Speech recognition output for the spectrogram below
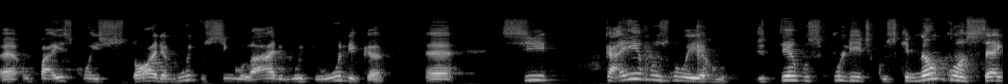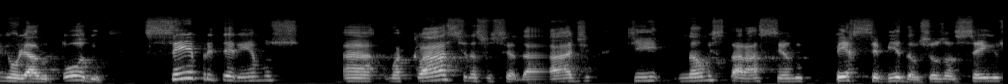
é, um país com história muito singular e muito única, é, se cairmos no erro de termos políticos que não conseguem olhar o todo, sempre teremos ah, uma classe da sociedade que não estará sendo percebida, os seus anseios,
